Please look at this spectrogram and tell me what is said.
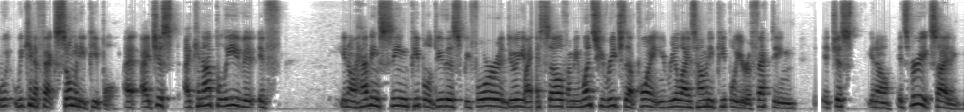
we, we, can affect so many people. I, I just i cannot believe if you know, having seen people do this before and doing it myself, I mean, once you reach that point, you realize how many people you're affecting. It just, you know, it's very exciting.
